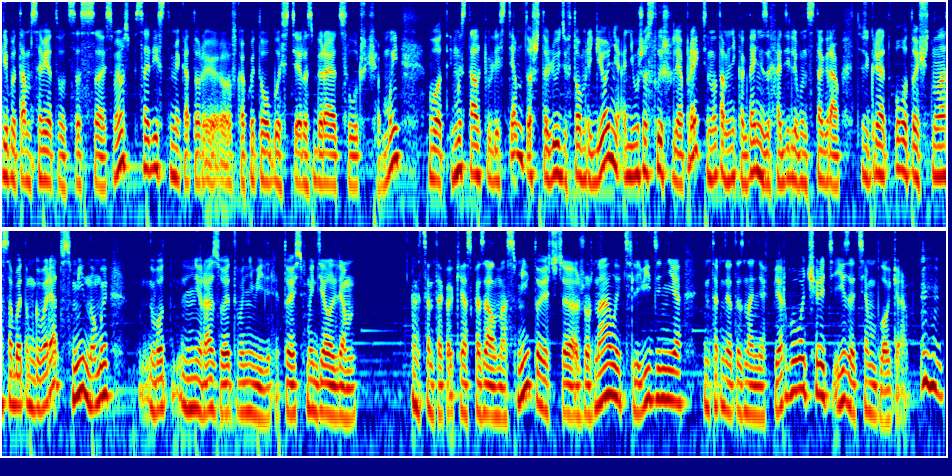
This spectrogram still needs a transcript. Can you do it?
либо там советоваться с, моими специалистами, которые в какой-то области разбираются лучше, чем мы, вот, и мы сталкивались с тем, то, что люди в том регионе, они уже слышали о проекте, но там никогда не заходили в Инстаграм. То есть говорят, о, точно, у нас об этом говорят в СМИ, но мы вот ни разу этого не видели. То есть мы делали акцента, как я сказал, на СМИ, то есть э, журналы, телевидение, интернет-издания в первую очередь, и затем блогера. Угу.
